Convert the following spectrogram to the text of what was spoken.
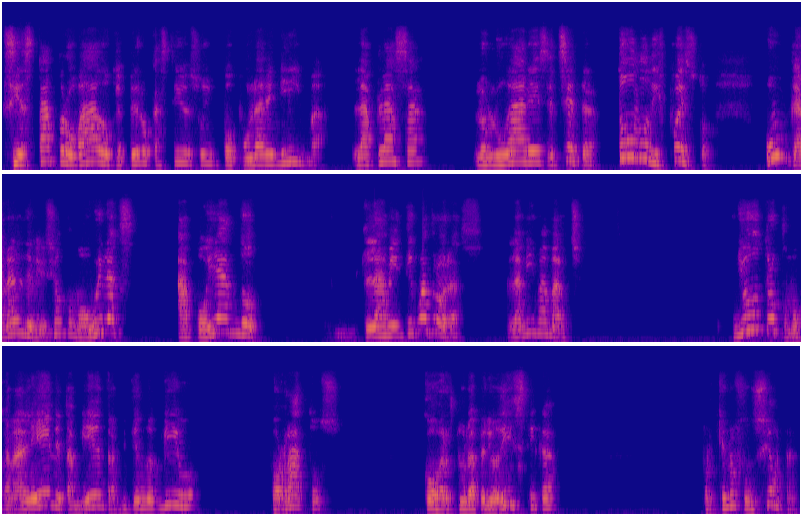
Si está probado que Pedro Castillo es un impopular en Lima, la plaza, los lugares, etcétera, todo dispuesto. Un canal de televisión como Willax apoyando las 24 horas la misma marcha. Y otro como Canal N también transmitiendo en vivo por ratos cobertura periodística. ¿Por qué no funciona?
